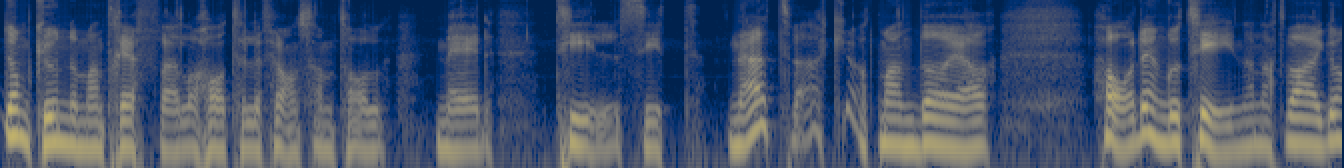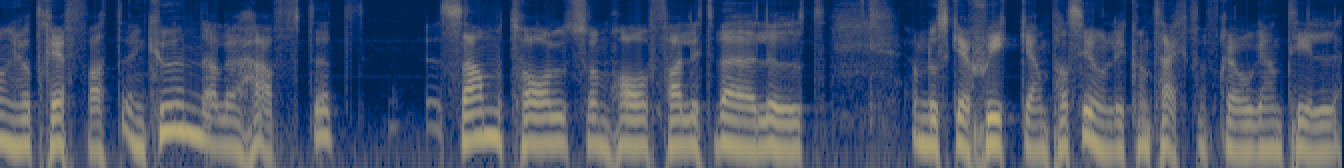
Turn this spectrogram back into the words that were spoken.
de kunder man träffar eller har telefonsamtal med till sitt nätverk. Att man börjar ha den rutinen att varje gång jag träffat en kund eller haft ett samtal som har fallit väl ut, då ska jag skicka en personlig kontaktförfrågan till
